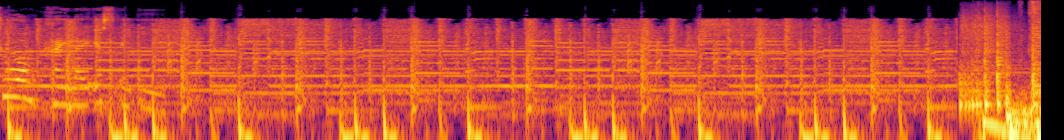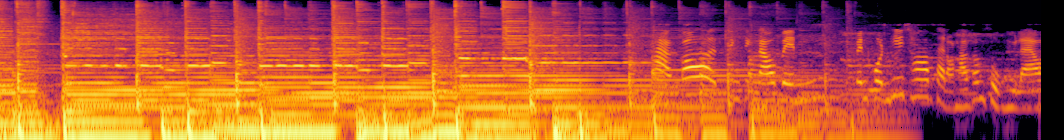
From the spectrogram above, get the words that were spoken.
ช่วงไฮไลท์ SME สูงอยู่แล้ว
